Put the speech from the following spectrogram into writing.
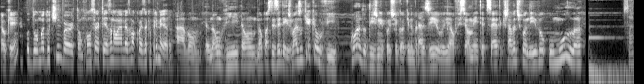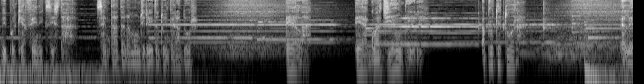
É o quê? O Duma do Tim Burton, com certeza não é a mesma coisa que o primeiro. Ah, bom, eu não vi, então não posso dizer deles. Mas o que é que eu vi? Quando o Disney Plus chegou aqui no Brasil, e oficialmente, etc., que estava disponível o Mulan. Sabe por que a Fênix está sentada na mão direita do imperador? Ela é a guardiã dele, a protetora. Ela é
